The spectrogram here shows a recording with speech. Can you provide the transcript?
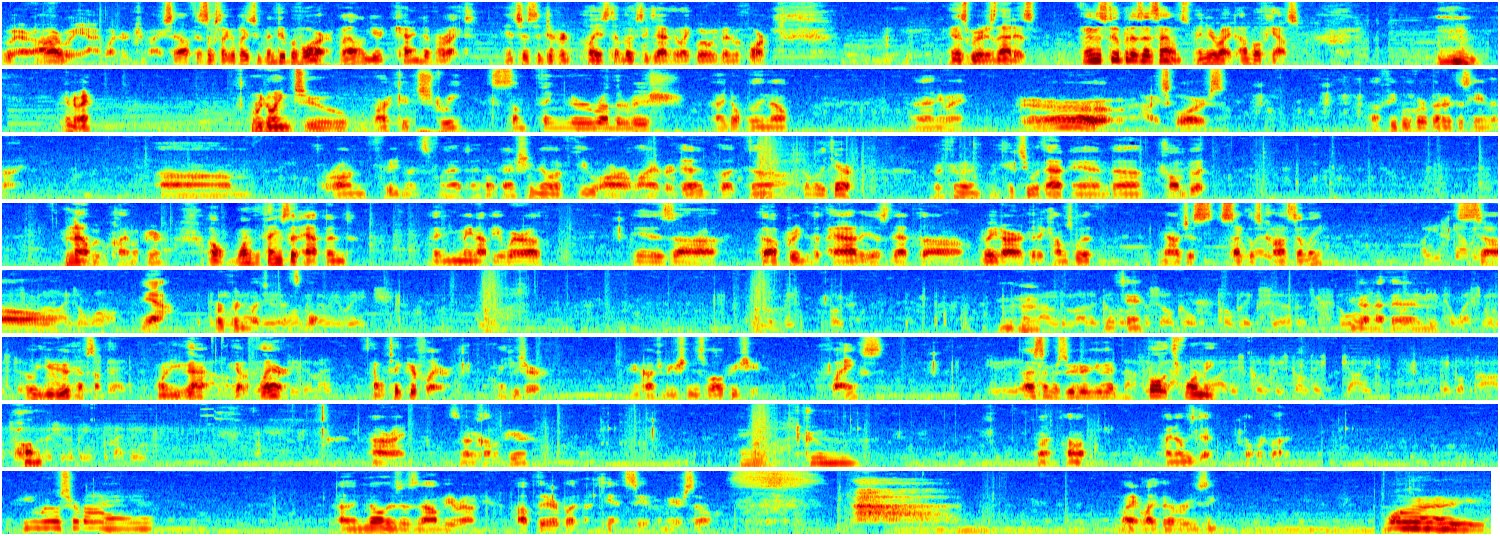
Where are we? I wondered to myself. This looks like a place we've been to before. Well, you're kind of right. It's just a different place that looks exactly like where we've been before. As weird as that is. And as stupid as that sounds. And you're right, on both counts. anyway. We're going to Market Street something or other-ish. I don't really know. Anyway. high scores of people who are better at this game than I. Um, Ron Friedman's flat. I don't actually know if you are alive or dead, but uh, don't really care. We're gonna hit you with that and uh, call it good. Now we will climb up here. Oh, one of the things that happened that you may not be aware of is uh, the upgrade to the pad is that the radar that it comes with now just cycles constantly. So, yeah, we're pretty much invincible. Mm-hmm. Okay. You got nothing. Oh, you do have something. What do you got? You got a flare. I will take your flare. Thank you, sir. Your contribution is well appreciated. Thanks. Last time I was here, you had bullets for me. Punk. on when they should have been prepping. Alright, so now we climb up here. And. Alright, climb up. I know he's dead. Don't worry about it. He will survive. I know there's a zombie around here, up there, but I can't see it from here, so. Why ain't life ever easy? Why?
